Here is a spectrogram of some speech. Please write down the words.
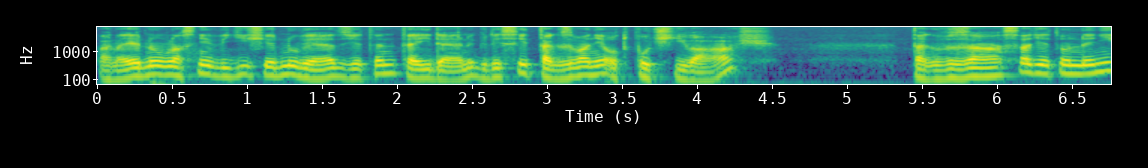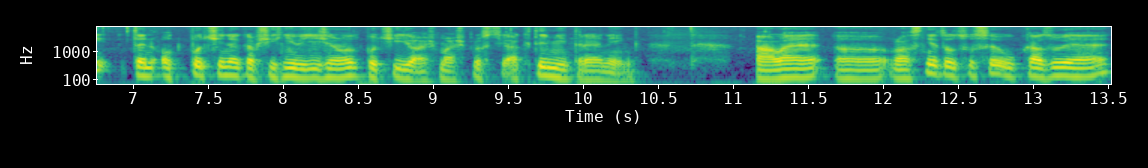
a najednou vlastně vidíš jednu věc, že ten týden, kdy si takzvaně odpočíváš, tak v zásadě to není ten odpočinek a všichni vidí, že odpočíváš, máš prostě aktivní trénink. Ale uh, vlastně to, co se ukazuje,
